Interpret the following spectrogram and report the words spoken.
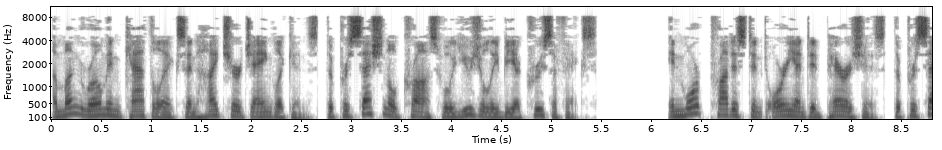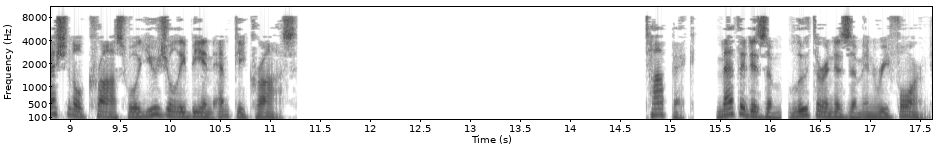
Among Roman Catholics and High Church Anglicans, the processional cross will usually be a crucifix. In more Protestant-oriented parishes, the processional cross will usually be an empty cross. Topic: Methodism, Lutheranism and Reformed.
